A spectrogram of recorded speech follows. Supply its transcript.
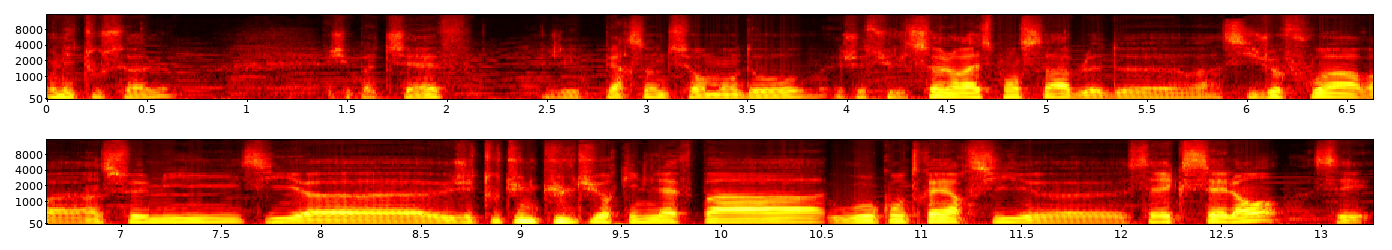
On est tout seul. J'ai pas de chef, j'ai personne sur mon dos. Je suis le seul responsable de si je foire un semis, si euh, j'ai toute une culture qui ne lève pas, ou au contraire si euh, c'est excellent, c'est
